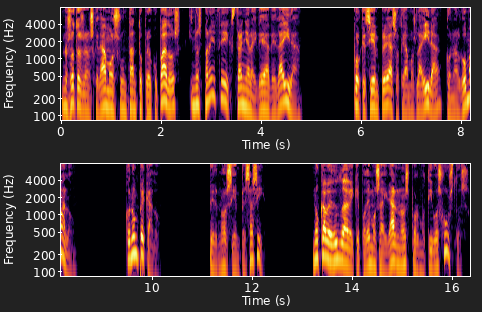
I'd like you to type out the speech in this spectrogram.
nosotros nos quedamos un tanto preocupados y nos parece extraña la idea de la ira, porque siempre asociamos la ira con algo malo, con un pecado. Pero no siempre es así no cabe duda de que podemos airarnos por motivos justos.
